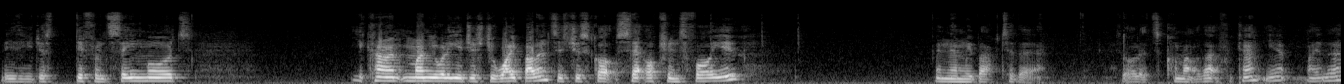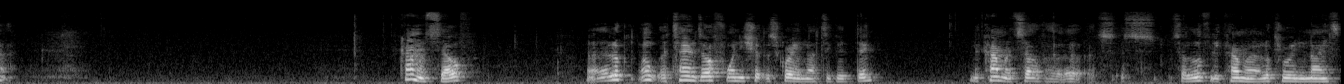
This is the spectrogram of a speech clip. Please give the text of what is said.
These are just different scene modes. You can't manually adjust your white balance, it's just got set options for you. And then we're back to there. So let's come out of that if we can, yep, like that. Camera itself, uh, look, oh, it turns off when you shut the screen, that's a good thing. The camera itself, uh, uh it's, it's, it's a lovely camera, it looks really nice.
